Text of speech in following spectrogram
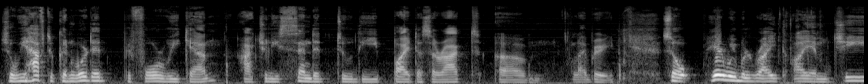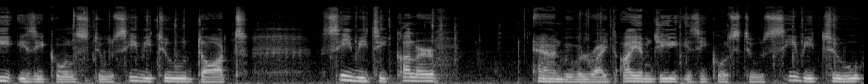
So we have to convert it before we can actually send it to the PyTesseract um, library so here we will write img is equals to cv2 dot cvt color and we will write img is equals to cv2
